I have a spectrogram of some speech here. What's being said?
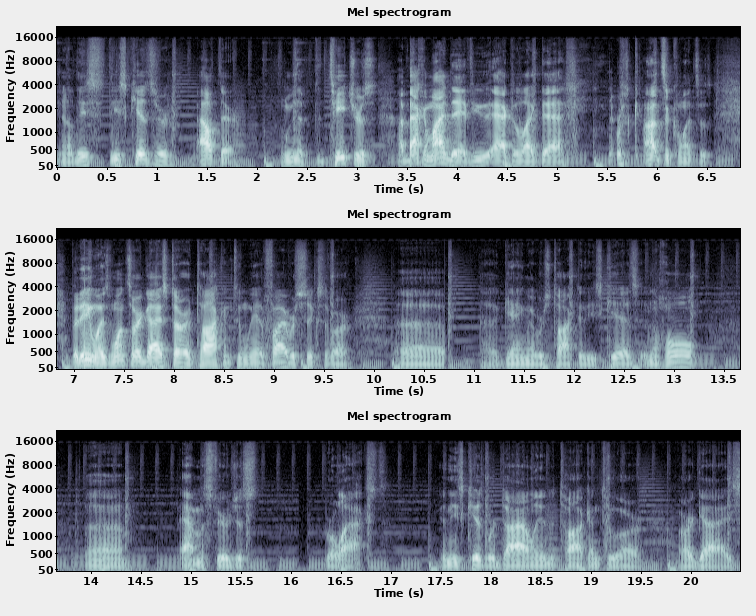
you know, these these kids are out there. I mean, the, the teachers. Uh, back in my day, if you acted like that, there was consequences. But anyways, once our guys started talking to them, we had five or six of our uh, uh, gang members talk to these kids, and the whole uh, atmosphere just relaxed. And these kids were dialing into talking to our, our guys.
